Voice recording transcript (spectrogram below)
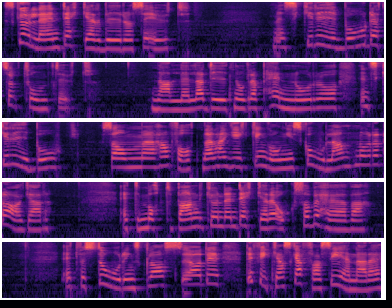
skulle en deckarbyrå se ut. Men skrivbordet såg tomt ut. Nalle la dit några pennor och en skrivbok som han fått när han gick en gång i skolan några dagar. Ett måttband kunde en deckare också behöva ett förstoringsglas, ja det, det fick han skaffa senare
